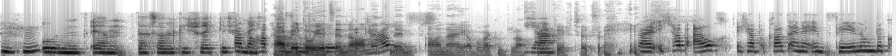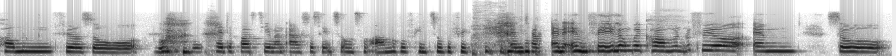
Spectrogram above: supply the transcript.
Mhm. Und ähm, das war wirklich schrecklich für Aber mich. Haben wir da jetzt einen Namen gekauft? genannt? Ah nein, aber wegen Plastik. Ja. Weil ich habe auch, ich habe gerade eine Empfehlung bekommen für so, ich hätte fast jemand aus Versehen zu unserem Anruf hinzugefügt. Ähm, ich habe eine Empfehlung bekommen für ähm, so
